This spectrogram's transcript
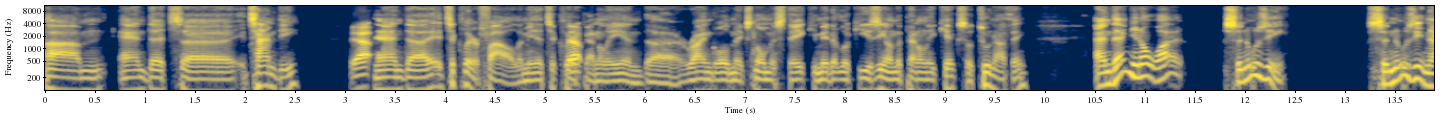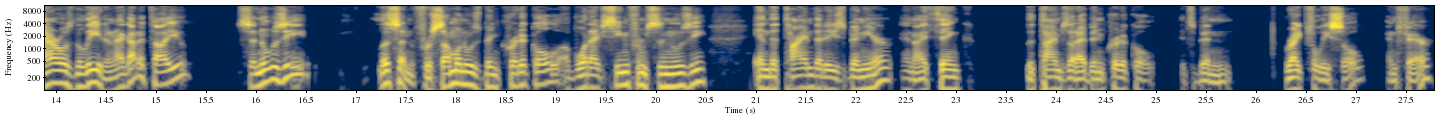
Um, and it's uh it's Hamdi. Yeah. And uh it's a clear foul. I mean, it's a clear Yep. penalty, and uh Ryan Gauld makes no mistake. He made it look easy on the penalty kick, so two nothing. And then you know what? Sanusi. Sanusi narrows the lead. And I gotta tell you, Sanusi, listen, for someone who's been critical of what I've seen from Sanusi in the time that he's been here, and I think the times that I've been critical, it's been rightfully so and fair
